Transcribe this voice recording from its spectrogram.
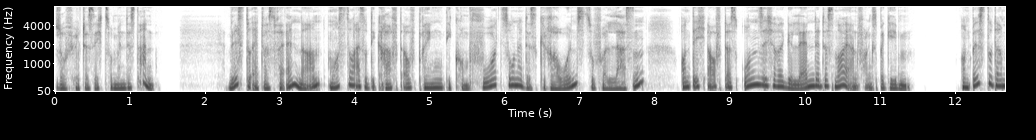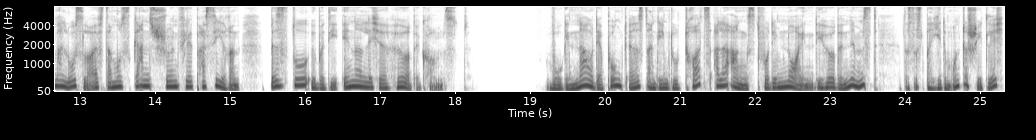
so fühlt es sich zumindest an. Willst du etwas verändern, musst du also die Kraft aufbringen, die Komfortzone des Grauens zu verlassen und dich auf das unsichere Gelände des Neuanfangs begeben. Und bis du da mal losläufst, da muss ganz schön viel passieren, bis du über die innerliche Hürde kommst. Wo genau der Punkt ist, an dem du trotz aller Angst vor dem Neuen die Hürde nimmst, das ist bei jedem unterschiedlich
